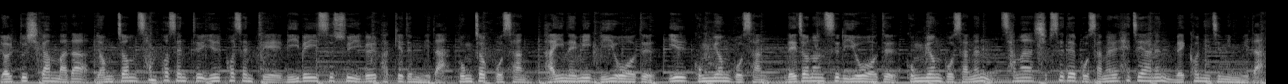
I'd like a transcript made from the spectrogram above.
12시간마다 0.3% 1%의 리베이스 수익을 받게 됩니다. 동적 보상, 다이내믹 리오워드, 1. 공명 보상, 레저넌스 리오워드, 공명 보상은 상하 10세대 보상을 해제하는 메커니즘입니다.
